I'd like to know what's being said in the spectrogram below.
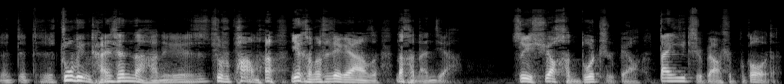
呃，这这猪病缠身的哈，那个就是胖嘛，也可能是这个样子，那很难讲，所以需要很多指标，单一指标是不够的。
